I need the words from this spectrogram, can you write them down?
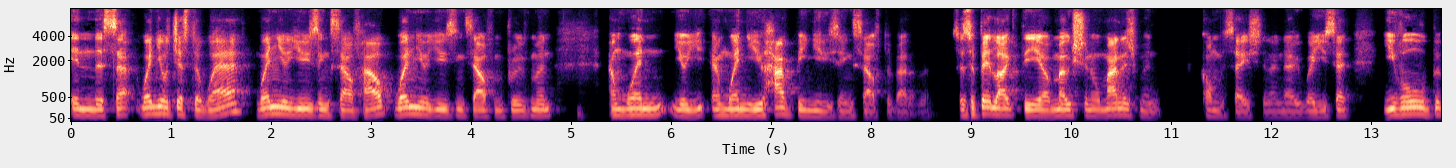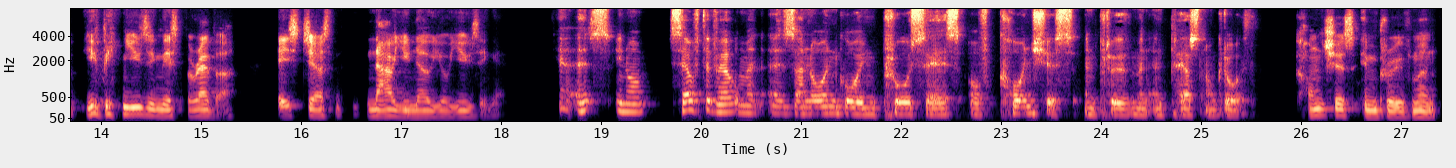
in the set when you're just aware when you're using self-help when you're using self-improvement and when you and when you have been using self-development so it's a bit like the emotional management conversation i know where you said you've all you've been using this forever it's just now you know you're using it yeah it's you know Self development is an ongoing process of conscious improvement and personal growth. Conscious improvement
